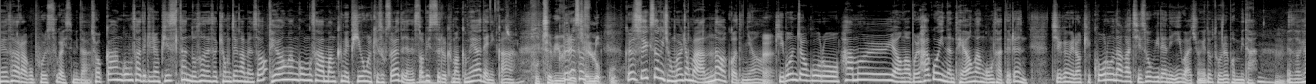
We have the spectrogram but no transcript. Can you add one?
회사라고 볼 수가 있습니다. 저가 항공사들이랑 비슷한 노선에서 경쟁하면서 대형 항공사만큼의 비용을 계속 써야 되잖아요. 서비스를 그만큼 해야 되니까. 부채 비율이 그래서- 제일 높고. 그래서 수익성이 정말 정말 안 네. 나왔거든요. 네. 기본적으로 화물 영업을 하고 있는 대형 항공사들은 지금 이렇게 코로나가 지속이 되는 이 와중에도 돈을 법니다. 음, 그래서 그죠.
